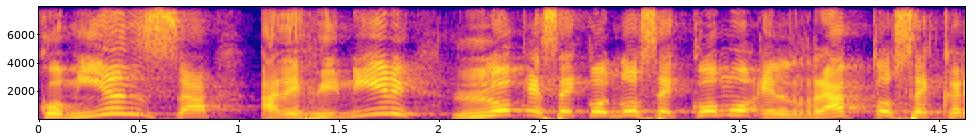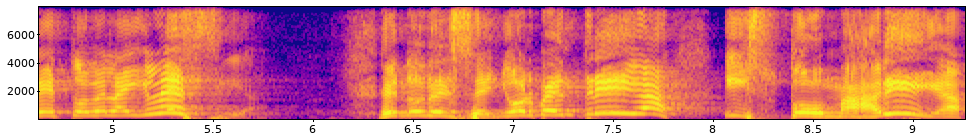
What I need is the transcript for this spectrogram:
comienza a definir lo que se conoce como el rapto secreto de la iglesia. En donde el Señor vendría y tomaría,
